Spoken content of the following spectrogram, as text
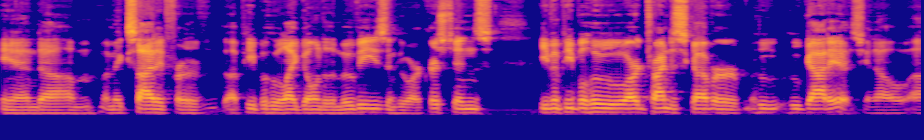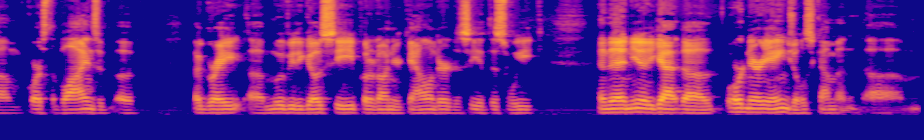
and um, I'm excited for uh, people who like going to the movies and who are Christians, even people who are trying to discover who who God is. You know, um, of course, The Blind's a, a, a great uh, movie to go see. Put it on your calendar to see it this week, and then you know you got uh, Ordinary Angels coming um,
